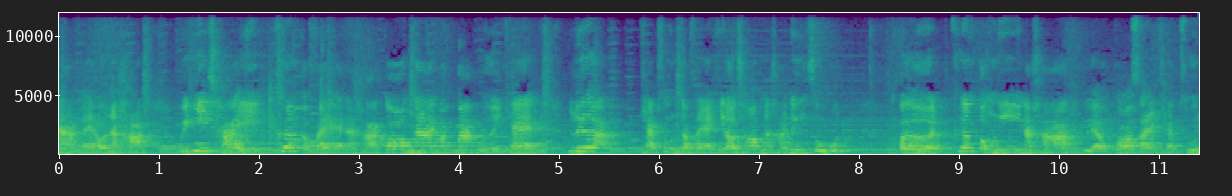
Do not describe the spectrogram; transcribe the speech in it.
งานแล้วนะคะ วิธีใช้เครื่องกาแฟนะคะ ก็ง่ายมากๆเลยแค่ เลือกแคปซูลกาแฟที่เราชอบนะคะ 1 สูตร เปิดเครื่องตรงนี้นะคะ แล้วก็ใส่แคปซูล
